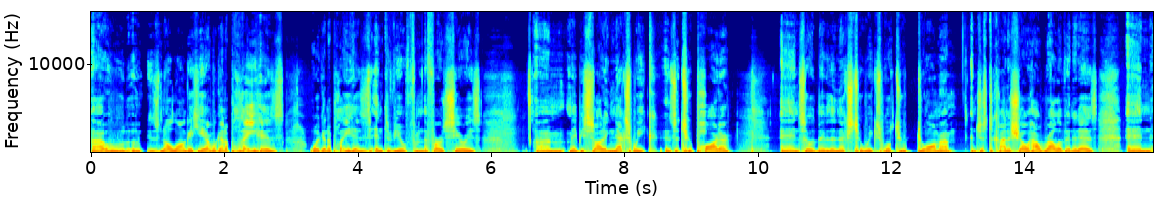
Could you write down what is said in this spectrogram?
uh, who is no longer here. We're going to play his. We're going to play his interview from the first series. Um, maybe starting next week is a two parter, and so maybe the next two weeks we'll do Dormer and just to kind of show how relevant it is. And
